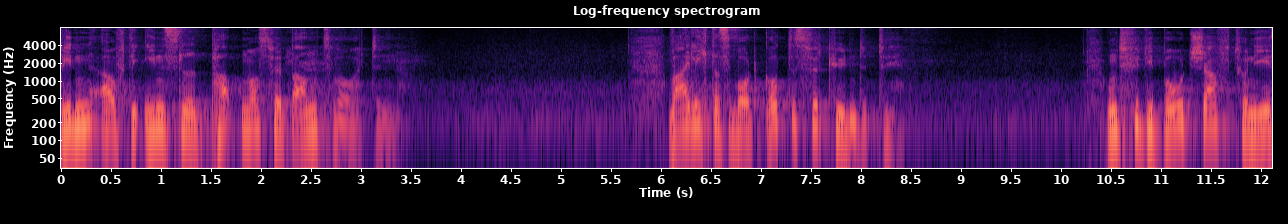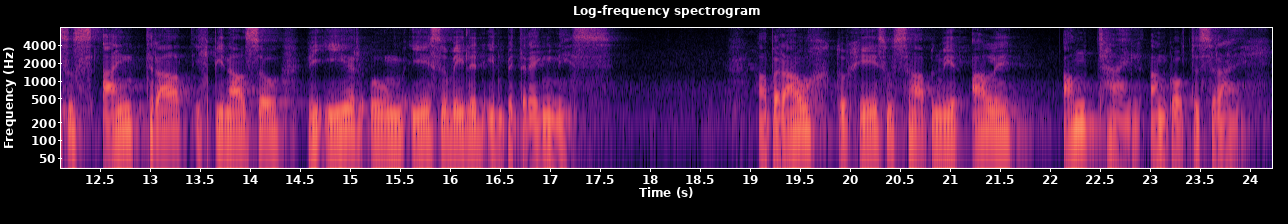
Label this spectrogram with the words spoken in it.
bin auf die Insel Patmos verbannt worden, weil ich das Wort Gottes verkündete und für die Botschaft von Jesus eintrat. Ich bin also wie ihr um Jesu willen in Bedrängnis. Aber auch durch Jesus haben wir alle Anteil an Gottes Reich.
